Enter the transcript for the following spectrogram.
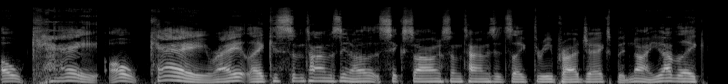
Okay okay right? Like sometimes you know six songs sometimes it's like three projects. But no you have like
